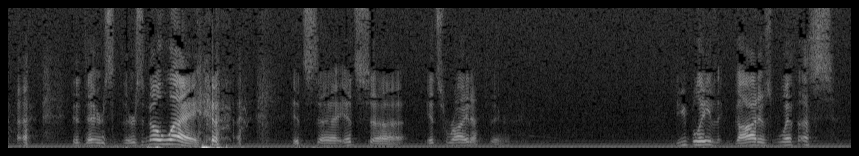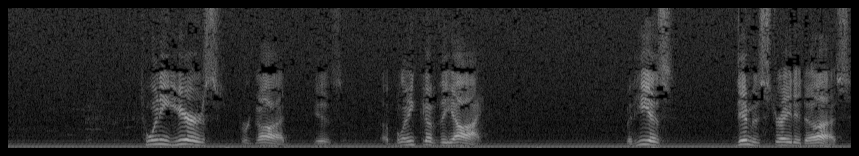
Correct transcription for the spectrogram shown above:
there's there's no way. it's uh, it's uh, it's right up there. Do you believe that God is with us? Twenty years for God is a blink of the eye. But He has demonstrated to us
